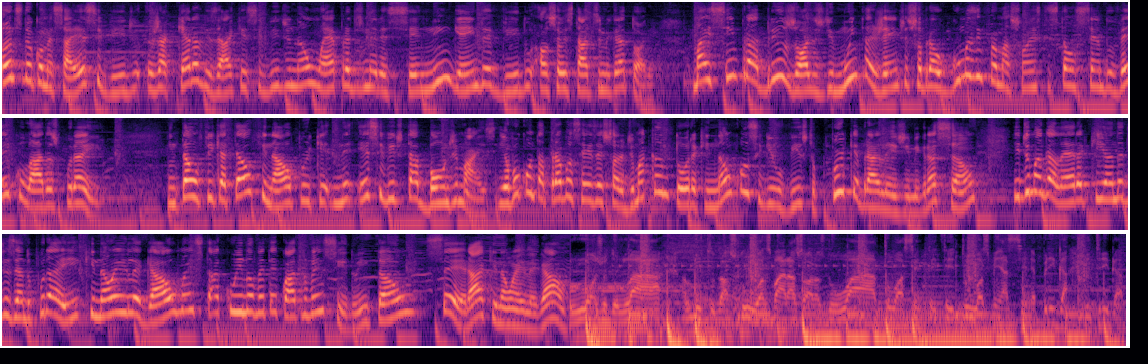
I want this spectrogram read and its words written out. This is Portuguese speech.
Antes de eu começar esse vídeo, eu já quero avisar que esse vídeo não é para desmerecer ninguém devido ao seu status migratório, mas sim para abrir os olhos de muita gente sobre algumas informações que estão sendo veiculadas por aí. Então fique até o final porque esse vídeo tá bom demais. E eu vou contar pra vocês a história de uma cantora que não conseguiu visto por quebrar leis de imigração e de uma galera que anda dizendo por aí que não é ilegal, mas tá com o I-94 vencido. Então, será que não é ilegal? Longe do lar, das ruas, várias horas do ato, a 72, minha cena é briga, intriga.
